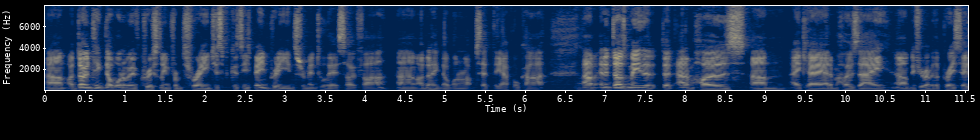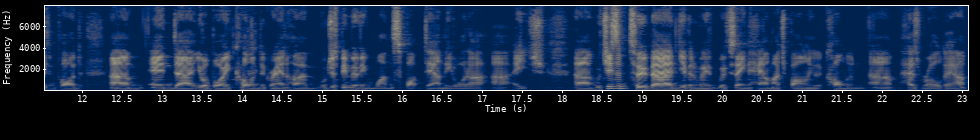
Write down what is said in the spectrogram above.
Um, I don't think they'll want to move Chris Lynn from three just because he's been pretty instrumental there so far. Um, I don't think they'll want to upset the apple cart. Um, and it does mean that, that Adam Hose, um, aka Adam Jose, um, if you remember the preseason pod, um, and uh, your boy Colin de Grandhomme will just be moving one spot down the order uh, each, uh, which isn't too bad given we, have seen how much bowling that Colin has rolled out.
